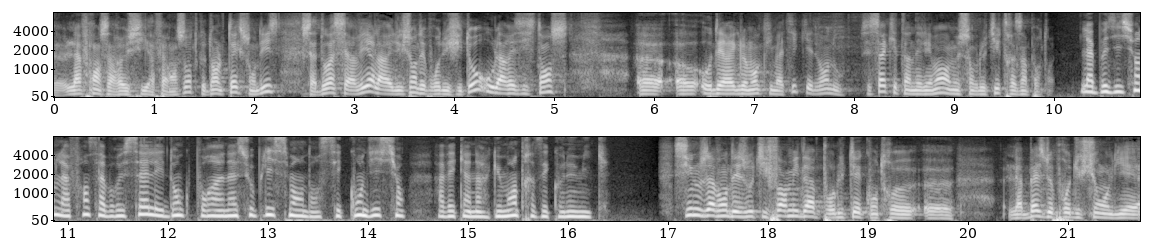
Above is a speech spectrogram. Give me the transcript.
Euh, la France a réussi à faire en sorte que dans le texte, on dise que ça doit servir la réduction des produits phyto ou la résistance euh, au dérèglement climatique qui est devant nous. C'est ça qui est un élément, me semble-t-il, très important. La position de la France à Bruxelles est donc pour un assouplissement dans ces conditions, avec un argument très économique. Si nous avons des outils formidables pour lutter contre euh, la baisse de production liée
